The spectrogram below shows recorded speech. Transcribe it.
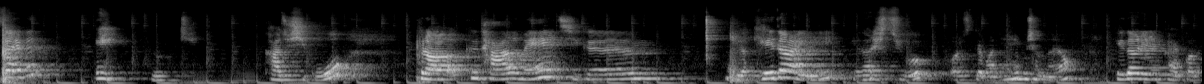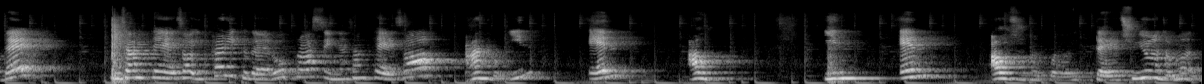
세븐, 에잇 예, 이렇게 가주시고 그럼 그 다음에 지금 우리가 개다리, 개다리 쭉 어렸을 때 많이 해보셨나요? 개다리를 갈 건데 이 상태에서 이 팔이 그대로 플러스 있는 상태에서 안으로 in, and, out in, and, out으로 갈 거예요. 이때 중요한 점은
